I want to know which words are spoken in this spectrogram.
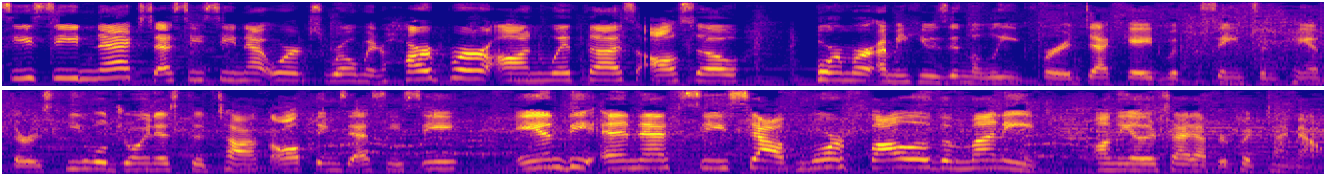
SEC next. SEC Network's Roman Harper on with us. Also, former, I mean, he was in the league for a decade with the Saints and Panthers. He will join us to talk all things SEC and the NFC South. More follow the money on the other side after quick timeout.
